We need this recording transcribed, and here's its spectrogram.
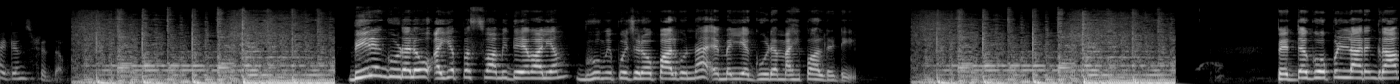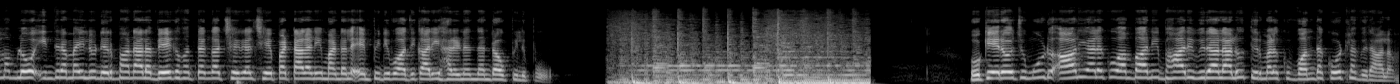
హెడ్లైన్స్ చూద్దాం. బీరంగూడలో అయ్యప్ప స్వామి దేవాలయం భూమి పూజలో పాల్గొన్న ఎమ్మెల్యే గూడెం మహిపాల్ రెడ్డి. పెద్ద గోపుల్లారం గ్రామంలో ఇందిరమైలు నిర్మాణాల వేగవంతంగా చర్యలు చేపట్టాలని మండల ఎంపీడీఓ అధికారి హరినందన్ రావు పిలుపు. ఒకే రోజు మూడు ఆలయాలకు అంబానీ భారీ విరాళాలు తిరుమలకు వంద కోట్ల విరాళం.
